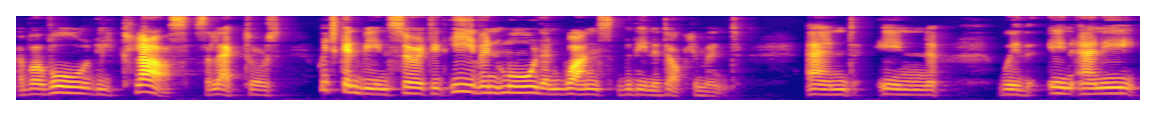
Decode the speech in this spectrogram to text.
above all the class selectors, which can be inserted even more than once within a document. And in within any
